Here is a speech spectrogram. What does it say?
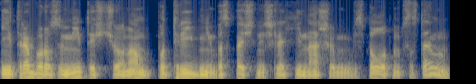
і треба розуміти, що нам потрібні безпечні шляхи нашим безпілотним системам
